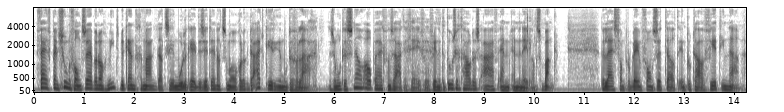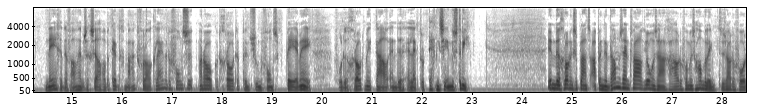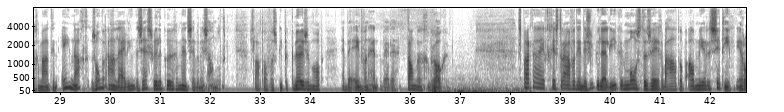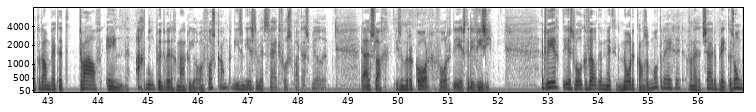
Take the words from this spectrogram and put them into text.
Vijf pensioenfondsen hebben nog niet bekendgemaakt dat ze in moeilijkheden zitten... en dat ze mogelijk de uitkeringen moeten verlagen. Ze moeten snel openheid van zaken geven, vinden de toezichthouders AFM en de Nederlandse Bank. De lijst van probleemfondsen telt in totaal 14 namen. Negen daarvan hebben zichzelf al bekendgemaakt, vooral kleinere fondsen... maar ook het grote pensioenfonds PME voor de grootmetaal en de elektrotechnische industrie. In de Groningse plaats Appingedam zijn twaalf jongens aangehouden voor mishandeling. Ze zouden vorige maand in één nacht zonder aanleiding zes willekeurige mensen hebben mishandeld. Slachtoffers liepen kneuzingen op en bij een van hen werden tanden gebroken. Sparta heeft gisteravond in de Jupiler League een monsterzege behaald op Almere City. In Rotterdam werd het 12-1. Acht doelpunten werden gemaakt door Johan Voskamp, die zijn eerste wedstrijd voor Sparta speelde. De uitslag is een record voor de eerste divisie. Het weer, de eerste wolkenvelden met in het noorden kans op motregen. Vanuit het zuiden breekt de zon.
